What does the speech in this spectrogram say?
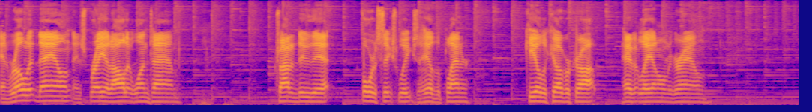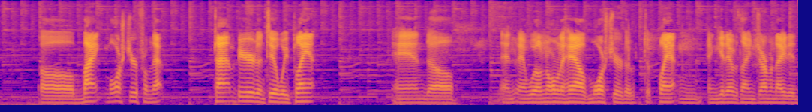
and roll it down and spray it all at one time. Try to do that four to six weeks ahead of the planter. Kill the cover crop, have it laying on the ground. Uh, bank moisture from that time period until we plant. And, uh, and, and we'll normally have moisture to, to plant and, and get everything germinated.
